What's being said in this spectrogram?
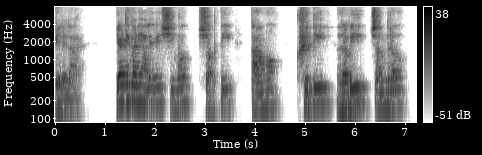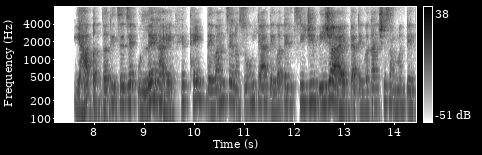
केलेला आहे. या ठिकाणी आलेले शिव शक्ती काम क्षिती रवी चंद्र ह्या पद्धतीचे जे उल्लेख आहेत हे थेट देवांचे नसून त्या देवतेची जी बीज आहेत त्या देवतांशी संबंधित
